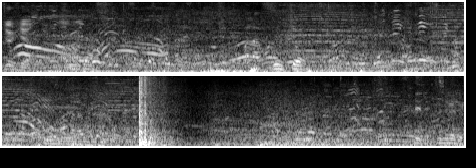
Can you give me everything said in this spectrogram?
Τζούχια. Giusto. Δημήτρη,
